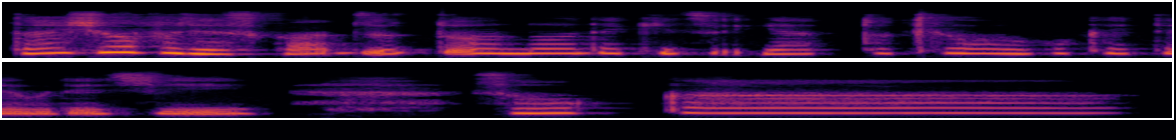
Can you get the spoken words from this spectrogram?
大丈夫ですか？ずっと運動できず、やっと今日動けて嬉しい。そっかー。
